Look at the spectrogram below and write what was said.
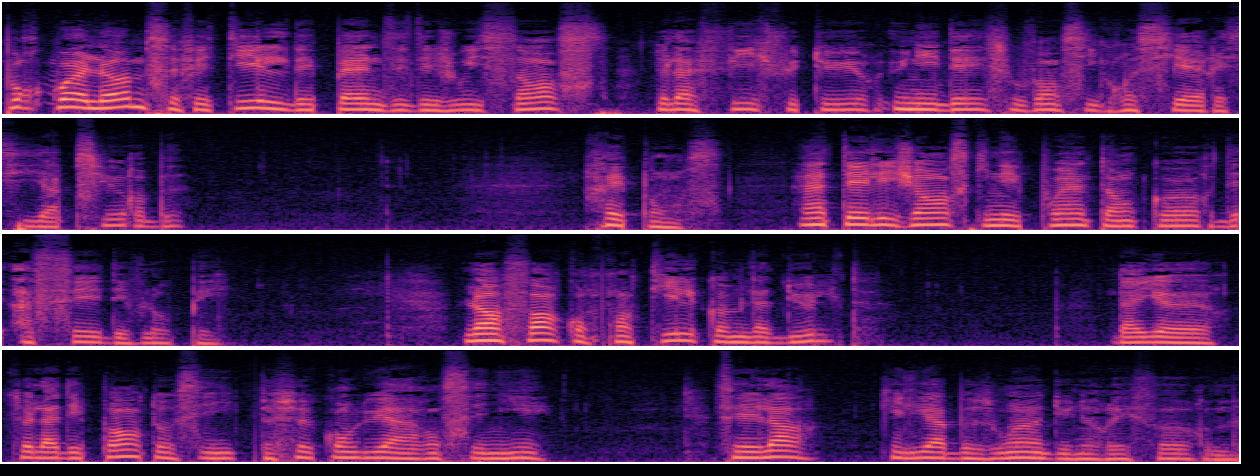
Pourquoi l'homme se fait-il des peines et des jouissances de la fille future une idée souvent si grossière et si absurde? Réponse intelligence qui n'est point encore assez développée. L'enfant comprend-il comme l'adulte? D'ailleurs, cela dépend aussi de ce qu'on lui a renseigné. C'est là qu'il y a besoin d'une réforme.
